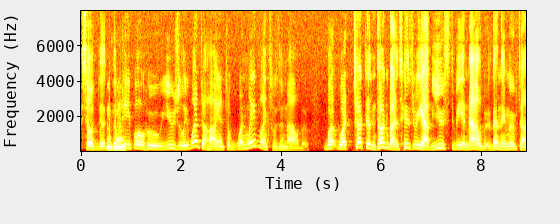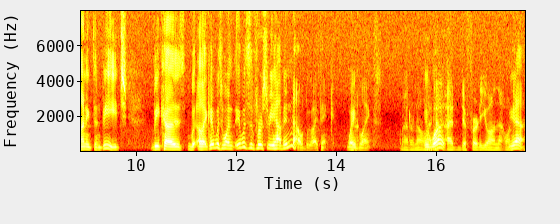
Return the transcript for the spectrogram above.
So the, the Mhm. people who usually went to high end to when Wavelengths was in Malibu. What what Chuck doesn't talk about is his rehab used to be in Malibu. Then they moved to Huntington Beach because like it was one it was the first rehab in Malibu, I think. Wavelengths. I don't know. It I'd, was. I'd defer to you on that one. Yeah,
